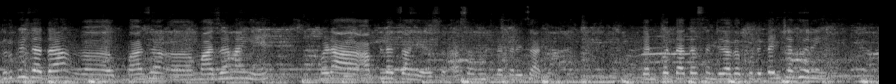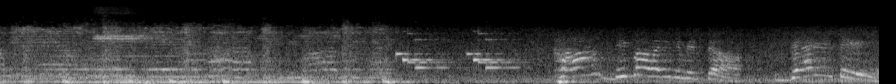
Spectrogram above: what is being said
दुर्गेश दादा माझा माझा माझं नाही आहे पण आपलंच आहे असं असं म्हटलं तरी चालेल. गणपत दादा संजय दादा कुठे? त्यांच्या घरी. निमित्त. गॅरंटी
